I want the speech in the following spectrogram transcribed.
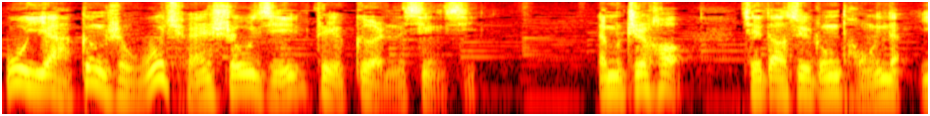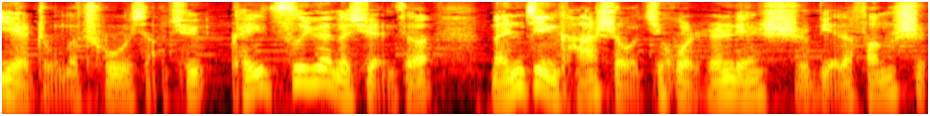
物业啊更是无权收集这个个人的信息。那么之后接到最终同意的业主呢，出入小区可以自愿的选择门禁卡、手机或人脸识别的方式。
